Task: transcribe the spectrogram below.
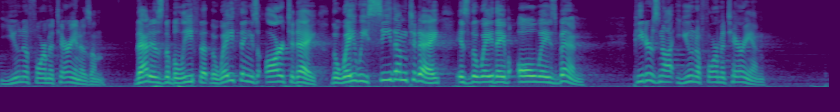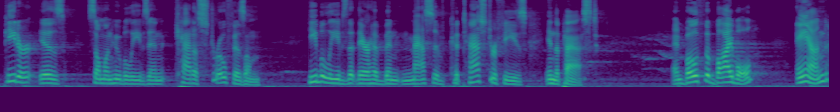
uniformitarianism. That is the belief that the way things are today, the way we see them today, is the way they've always been. Peter's not uniformitarian. Peter is someone who believes in catastrophism. He believes that there have been massive catastrophes in the past. And both the Bible and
